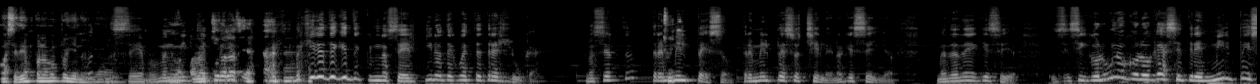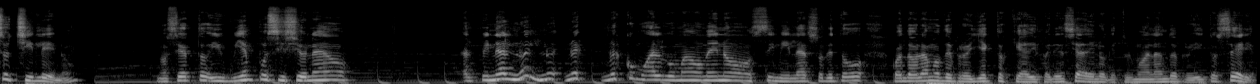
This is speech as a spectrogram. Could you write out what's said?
Hace tiempo no compro kino. No, No, sé, pues, no, 1500. a ver, chico, lo hacía. Imagínate que, te- no sé, el kilo te cueste 3 lucas, ¿no es cierto? 3 mil pesos, 3 mil pesos chilenos, qué sé yo. ¿Me entendés? ¿Qué sé yo? Si, si uno colocase 3 mil pesos chilenos, ¿no es cierto? Y bien posicionado, al final no es, no, es, no es- no es como algo más o menos similar, sobre todo cuando hablamos de proyectos que a diferencia de lo que estuvimos hablando de proyectos serios,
